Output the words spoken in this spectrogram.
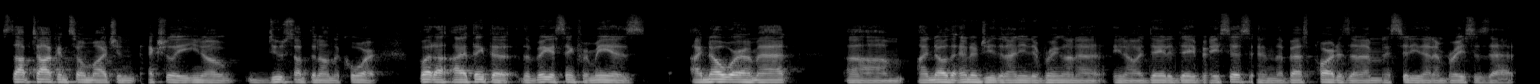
stop talking so much and actually you know do something on the court." But uh, I think the the biggest thing for me is I know where I'm at. um, I know the energy that I need to bring on a you know a day to day basis, and the best part is that I'm in a city that embraces that.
